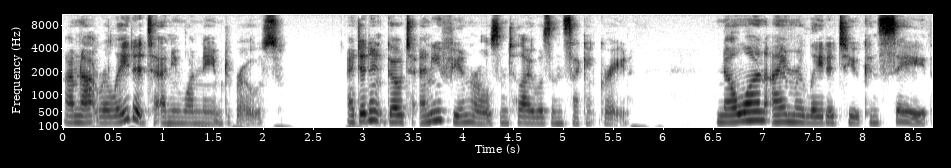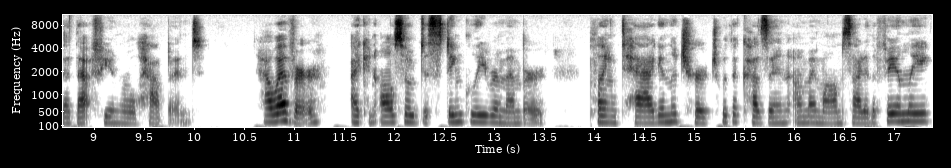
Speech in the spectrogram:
I'm not related to anyone named Rose. I didn't go to any funerals until I was in second grade. No one I am related to can say that that funeral happened. However, I can also distinctly remember playing tag in the church with a cousin on my mom's side of the family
